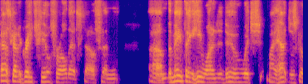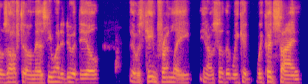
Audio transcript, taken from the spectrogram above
Pat's got a great feel for all that stuff, and um, the main thing he wanted to do, which my hat just goes off to him, is he wanted to do a deal that was team friendly, you know, so that we could we could sign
